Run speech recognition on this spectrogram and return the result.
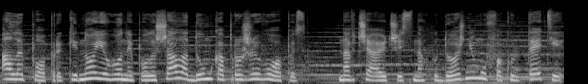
Але, попри кіно, його не полишала думка про живопис. Навчаючись на художньому факультеті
